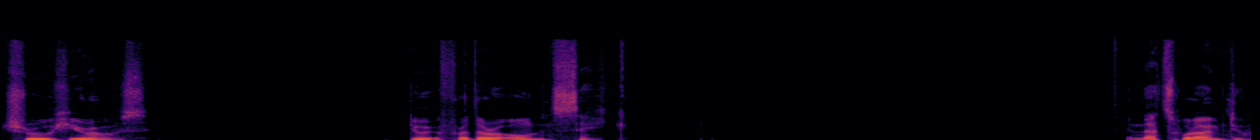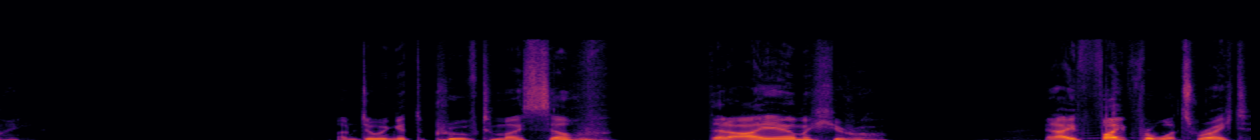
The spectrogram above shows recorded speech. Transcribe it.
True heroes do it for their own sake. And that's what I'm doing. I'm doing it to prove to myself that I am a hero. And I fight for what's right.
